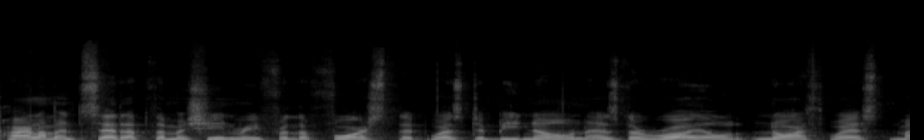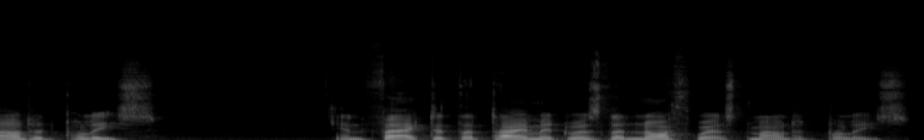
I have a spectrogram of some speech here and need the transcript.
Parliament set up the machinery for the force that was to be known as the Royal Northwest Mounted Police. In fact, at the time it was the Northwest Mounted Police.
